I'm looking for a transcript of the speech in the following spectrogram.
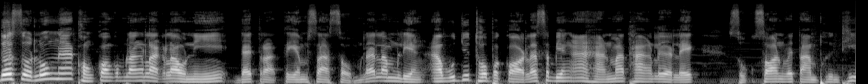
โดยส่วนล่วงหน้าของกองกำลังหลักเหล่านี้ ได้ตระเตรียมสะสมและลำเลียงอาวุธยุโทโธปกรณ์และเสบียงอาหารมาทางเรือเล็กสุกซ่อนไว้ตามพื้นที่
